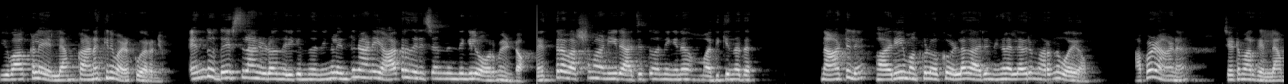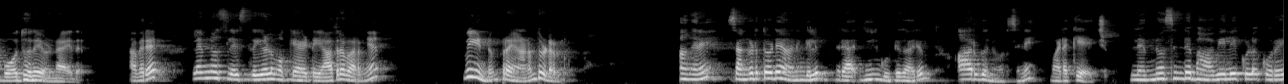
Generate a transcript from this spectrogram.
യുവാക്കളെ എല്ലാം കണക്കിന് വഴക്കു പറഞ്ഞു. എന്തുദ്ദേശത്തിലാണ് ഇവിടെ വന്നിരിക്കുന്നത്? നിങ്ങൾ എന്തിനാണ് യാത്ര തിരിച്ചെന്ന് എന്തെങ്കിലും ഓർമ്മയുണ്ടോ? എത്ര വർഷമാണ് ഈ രാജ്യത്ത് വന്ന് ഇങ്ങനെ മതിക്കുന്നത്? നാട്ടിൽ ഭാര്യയും മക്കളും ഒക്കെ ഉള്ള കാര്യം നിങ്ങൾ എല്ലാവരും മറന്നുപോയോ? അപ്പോഴാണ് ചേട്ടന്മാർക്കെല്ലാം ബോധതയുണ്ടായത് അവർ ലെംനോസിലെ സ്ത്രീകളുമൊക്കെ ആയിട്ട് യാത്ര പറഞ്ഞ് വീണ്ടും പ്രയാണം തുടർന്നു. അങ്ങനെ സങ്കടത്തോടെ ആണെങ്കിലും രാജ്ഞിയും കൂട്ടുകാരും ആർഗനോട്സിനെ മടക്കി അയച്ചു. ലെംനോസിന്റെ ഭാവിയിലേക്കുള്ള കുറെ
